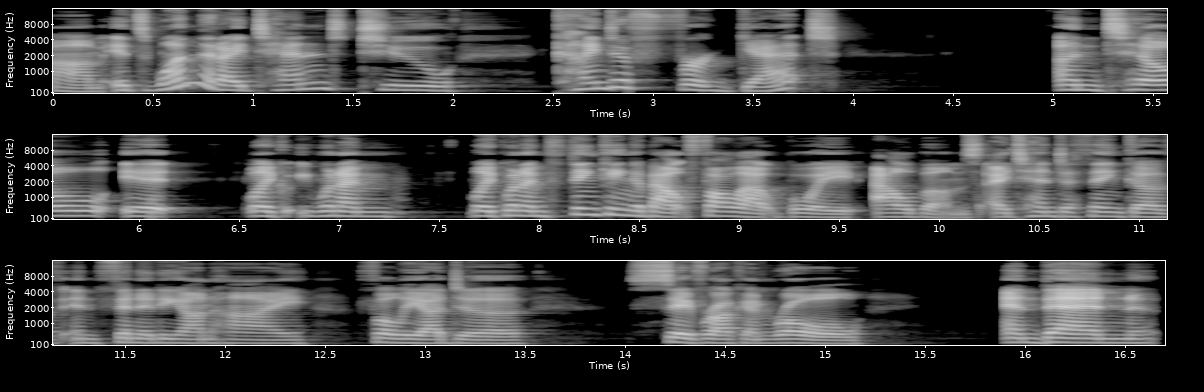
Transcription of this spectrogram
Um, it's one that I tend to kind of forget until it, like when I'm like when I'm thinking about Fall Out Boy albums, I tend to think of Infinity on High, Folie à Deux, Save Rock and Roll, and then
